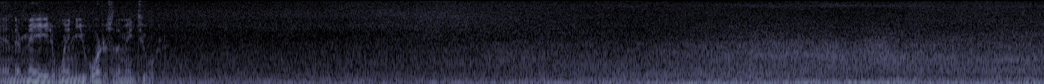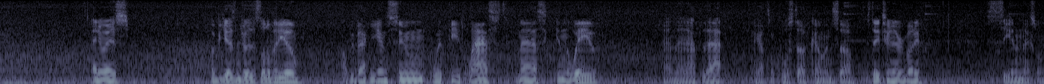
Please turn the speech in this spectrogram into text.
And they're made when you order, so they're made to order. Anyways, hope you guys enjoyed this little video. I'll be back again soon with the last mask in the wave. And then after that, I got some cool stuff coming. So stay tuned, everybody. See you in the next one.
